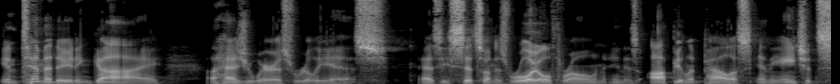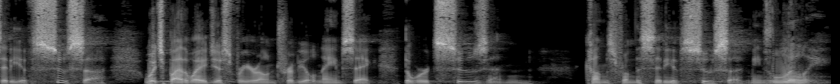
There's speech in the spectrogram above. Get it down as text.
intimidating guy Ahasuerus really is as he sits on his royal throne in his opulent palace in the ancient city of Susa, which, by the way, just for your own trivial namesake, the word Susan comes from the city of Susa. It means lily.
